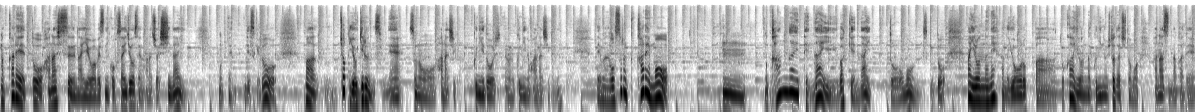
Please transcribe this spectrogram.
まあ彼と話す内容は別に国際情勢の話はしないんですけどまあちょっとよぎるんですよねその話が国同士あの国の話がね。でまあおそらく彼もうん考えてないわけないと思うんですけど、まあ、いろんなねあのヨーロッパとかいろんな国の人たちとも話す中で、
